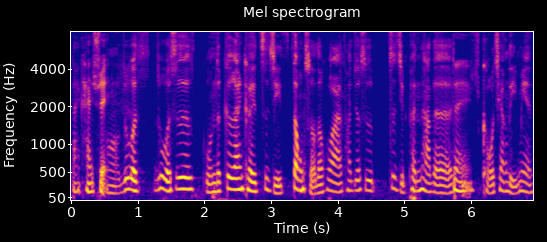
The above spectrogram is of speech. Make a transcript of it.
白开水。哦，如果如果是我们的个案可以自己动手的话，他就是自己喷他的口腔里面。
